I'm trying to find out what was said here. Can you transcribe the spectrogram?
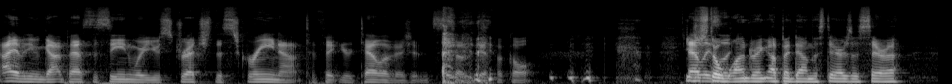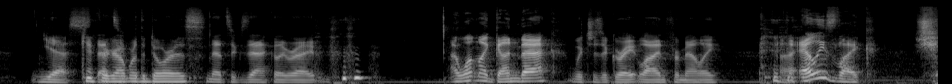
I haven't even gotten past the scene where you stretch the screen out to fit your television. It's so difficult. You're Ellie's still like- wandering up and down the stairs as Sarah. Yes. Can't figure out where the door is. That's exactly right. I want my gun back, which is a great line from Ellie. Uh, Ellie's like, she,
